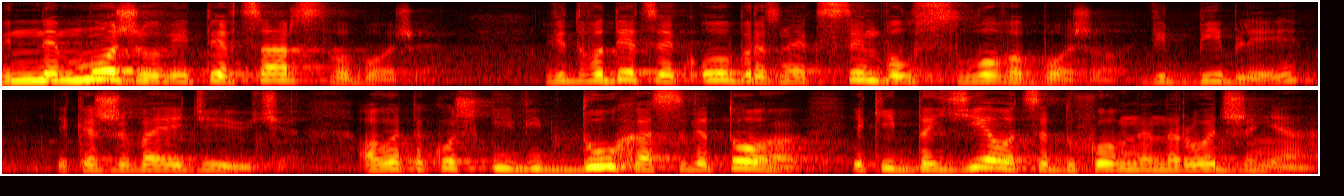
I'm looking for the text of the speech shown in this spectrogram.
він не може увійти в Царство Боже. Від води це як образно, як символ Слова Божого, від Біблії, яке живе і діюче, але також і від Духа Святого, який дає оце духовне народження.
